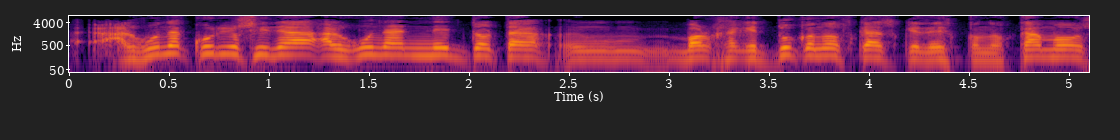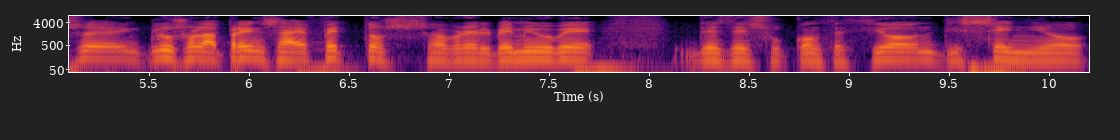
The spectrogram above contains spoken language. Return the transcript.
¿Alguna curiosidad, alguna anécdota, mm, Borja, que tú conozcas, que desconozcamos eh, incluso la prensa, efectos sobre el BMW desde su concepción, diseño,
